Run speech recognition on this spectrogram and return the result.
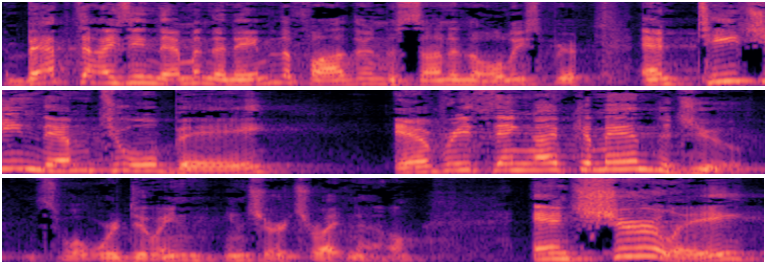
baptizing them in the name of the Father and the Son and the Holy Spirit, and teaching them to obey everything I've commanded you. It's what we're doing in church right now. And surely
